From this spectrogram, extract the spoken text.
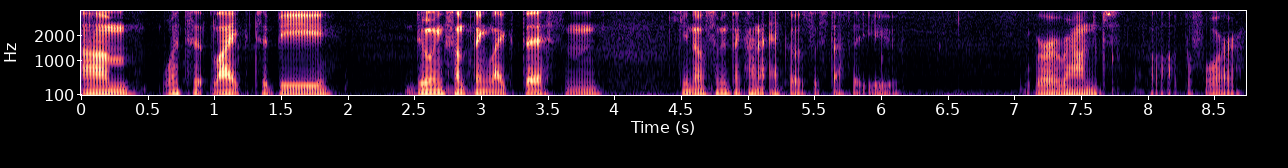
Um, what's it like to be doing something like this, and you know, something that kind of echoes the stuff that you were around a lot before?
